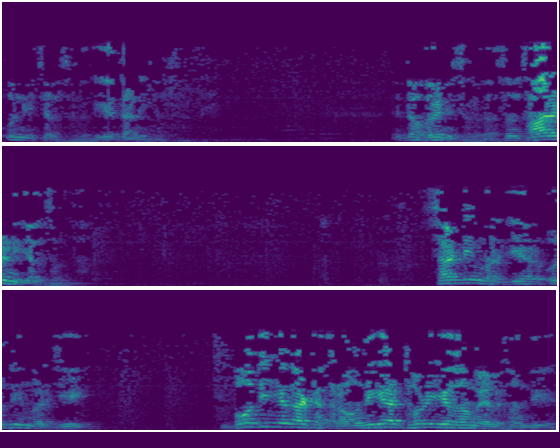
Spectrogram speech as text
ਉਹ ਨਹੀਂ ਚੱਲ ਸਕਦੀ ਇਦਾਂ ਨਹੀਂ ਚੱਲ ਸਕਦੀ। ਇਦਾਂ ਹੋ ਹੀ ਨਹੀਂ ਸਕਦਾ, ਸੰਸਾਰ ਹੀ ਨਹੀਂ ਚੱਲ ਸਕਦਾ। ਸਾਡੀ ਮਰਜ਼ੀ ਔਰ ਉਹਦੀ ਮਰਜ਼ੀ ਬਹੁਤੀ ਜਗ੍ਹਾ ਟਕਰਾਉਂਦੀ ਹੈ ਥੋੜੀ ਜਗ੍ਹਾ ਮੇਲ ਖਾਂਦੀ ਹੈ।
